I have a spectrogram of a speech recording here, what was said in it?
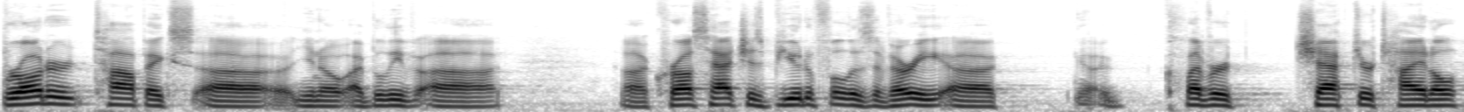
broader topics, uh, you know, I believe uh, uh, Crosshatch is Beautiful is a very uh, clever chapter title.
